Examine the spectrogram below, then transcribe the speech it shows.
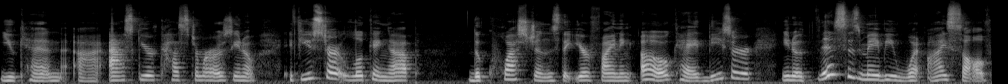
You can uh, ask your customers. You know, if you start looking up the questions that you're finding, oh, okay, these are, you know, this is maybe what I solve.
